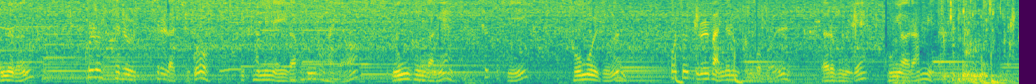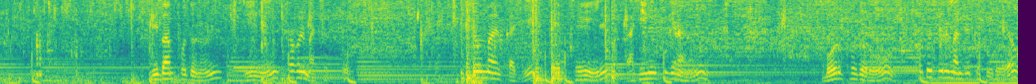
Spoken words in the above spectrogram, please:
오늘은 콜레스테롤 수치를 낮추고 비타민 A가 풍부하여 눈 건강에 특히 도움을 주는 포도주를 만드는 방법을 여러분에게 공유하려 합니다. 일반 포도는 이미 수확을 마쳤고 입소마을까지 제일 맛있는 시기라는 모르포도로 포도주를 만들 것인데요.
